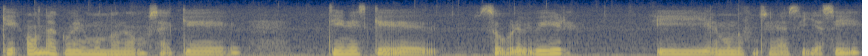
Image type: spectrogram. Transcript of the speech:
qué onda con el mundo no o sea que tienes que sobrevivir y el mundo funciona así y así.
